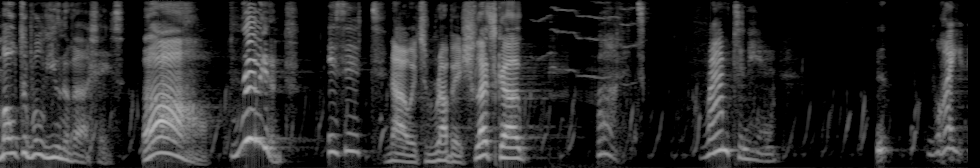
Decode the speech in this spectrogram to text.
multiple universes. Ah, brilliant. Is it? No, it's rubbish. Let's go. God, it's cramped in here. Why?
